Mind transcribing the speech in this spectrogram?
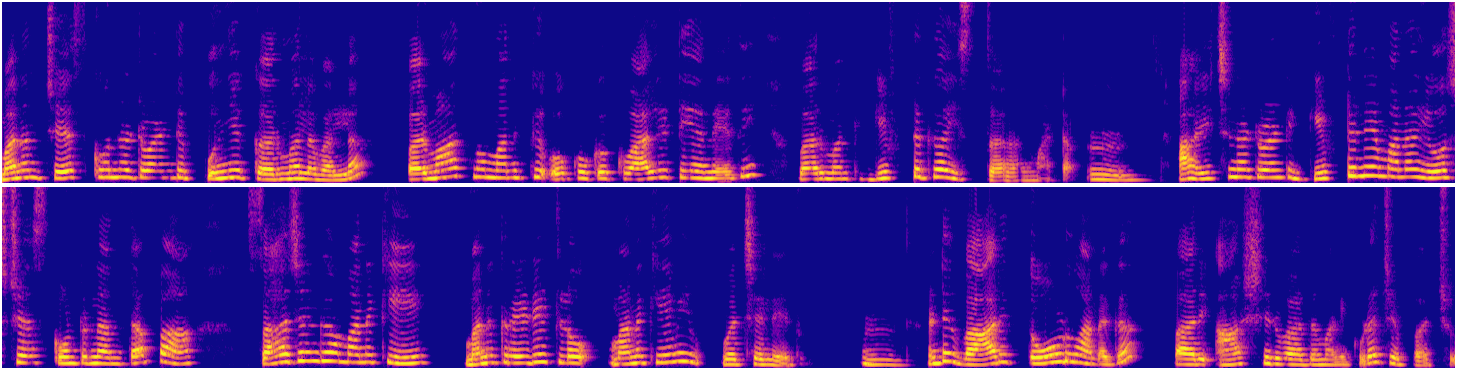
మనం చేసుకున్నటువంటి పుణ్య కర్మల వల్ల పరమాత్మ మనకి ఒక్కొక్క క్వాలిటీ అనేది వారు మనకి గిఫ్ట్గా ఇస్తారనమాట. ఆ ఇచ్చినటువంటి గిఫ్ట్ నే మనం యూజ్ చేసుకుంటున్నాం తప్ప సహజంగా మనకి మన క్రెడిట్లో మనకేమీ వచ్చలేదు. అంటే వారి తోడు అనగా వారి ఆశీర్వాదం అని కూడా చెప్పచ్చు.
